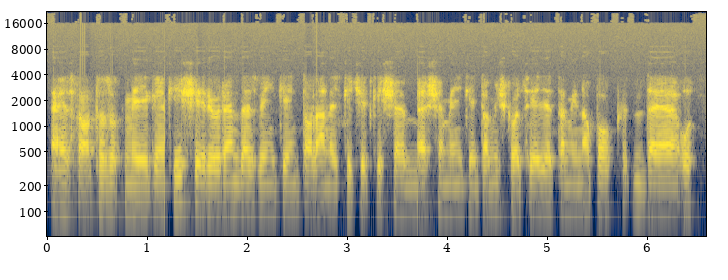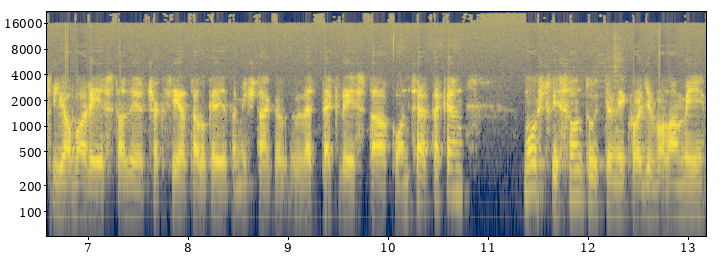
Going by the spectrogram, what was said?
Ehhez tartozott még kísérő rendezvényként, talán egy kicsit kisebb eseményként a Miskolci Egyetemi Napok, de ott javarészt azért csak fiatalok egyetemisták vettek részt a koncerteken. Most viszont úgy tűnik, hogy valami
